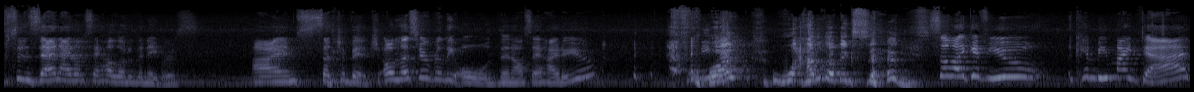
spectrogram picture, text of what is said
since then, I don't say hello to the neighbors. I'm such a bitch. Oh, unless you're really old, then I'll say hi to you. What? what? How does that make sense? So, like, if you can be my dad,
